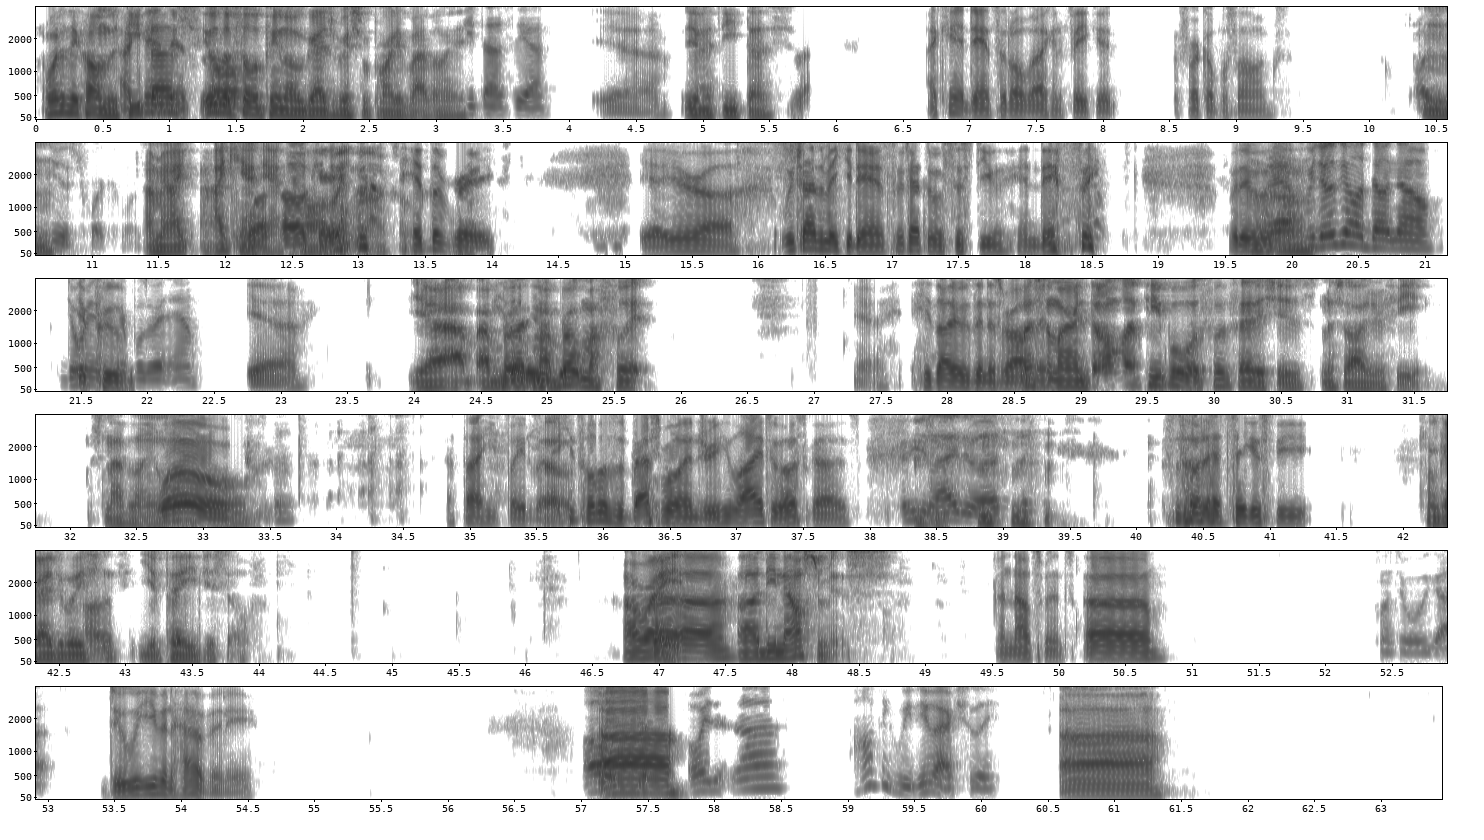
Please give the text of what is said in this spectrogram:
What do they call them? The I can't dance titas? It was a. Filipino graduation party, by the way. Titas, yeah. Yeah, Yeah, the titas. I can't dance at all, but I can fake it for a couple songs. All you Mm. can do is twerk. Come. I mean, I I can't Well, dance at all okay, right now. so- hit the brakes. Yeah, you're. uh We tried to make you dance. We tried to assist you in dancing, but it Oh, was. yeah, for those of y'all don't know, Dorian's pooped. purples right now. Yeah, Yeah, I, I broke my was- broke my foot. yeah. He thought he was Dennis Rodman. Lesson learned: Don't let people with foot fetishes massage your feet. It's not going. well. Whoa. I thought he played back. So- He told us a basketball injury. He lied to us guys. He lied to us. So that's take his feet. Congratulations, you paid yourself. All right, But, right, uh, uh, the announcements. announcements. Uh, Quanto, what we got? do we even have any? Oh, Uh, oh wait, uh, I don't think we do actually. uh,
